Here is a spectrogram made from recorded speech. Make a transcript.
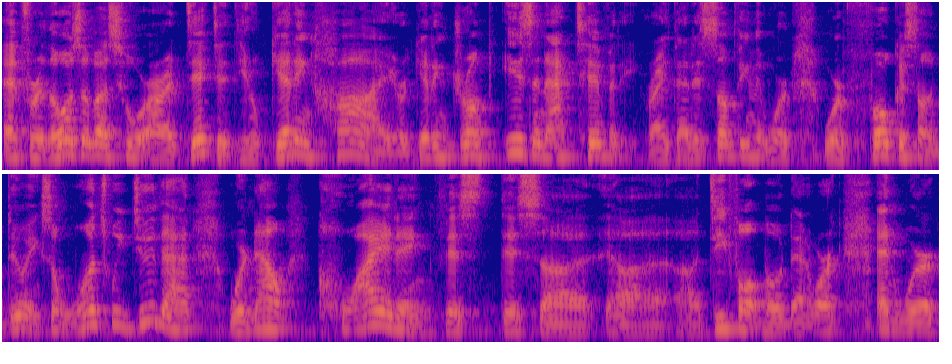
and for those of us who are addicted, you know, getting high or getting drunk is an activity, right? That is something that we're we're focused on doing. So once we do that, we're now quieting this this uh, uh, uh default mode network, and we're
